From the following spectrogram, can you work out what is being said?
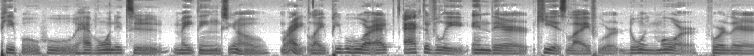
people who have wanted to make things, you know, right. Like people who are act- actively in their kid's life who are doing more for their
